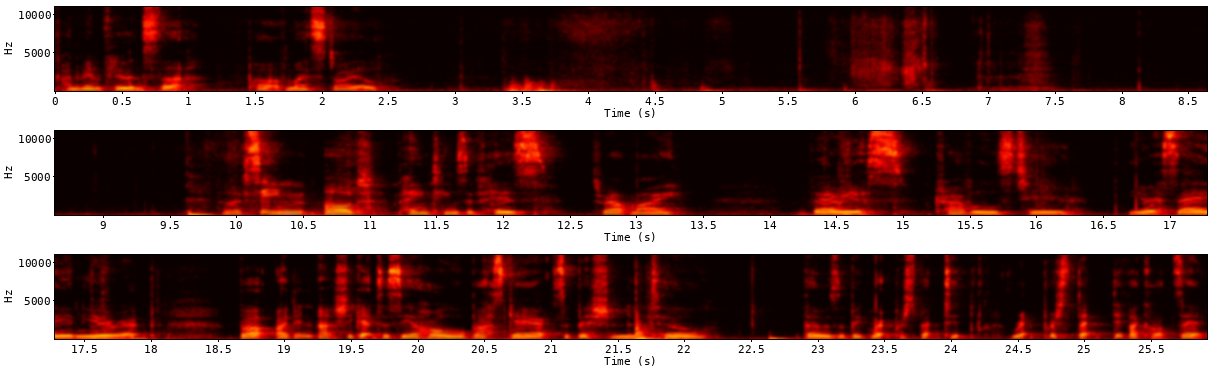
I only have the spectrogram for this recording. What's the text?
kind of influenced that part of my style. And I've seen odd paintings of his throughout my various travels to the USA and Europe, but I didn't actually get to see a whole Basquiat exhibition until there was a big retrospective retrospective I can't say it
